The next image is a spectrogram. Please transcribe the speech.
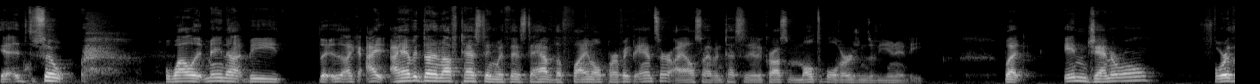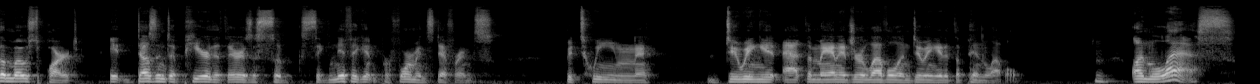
Yeah. So while it may not be like I, I haven't done enough testing with this to have the final perfect answer. I also haven't tested it across multiple versions of Unity. But in general, for the most part, it doesn't appear that there is a significant performance difference between doing it at the manager level and doing it at the pin level. Hmm. Unless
